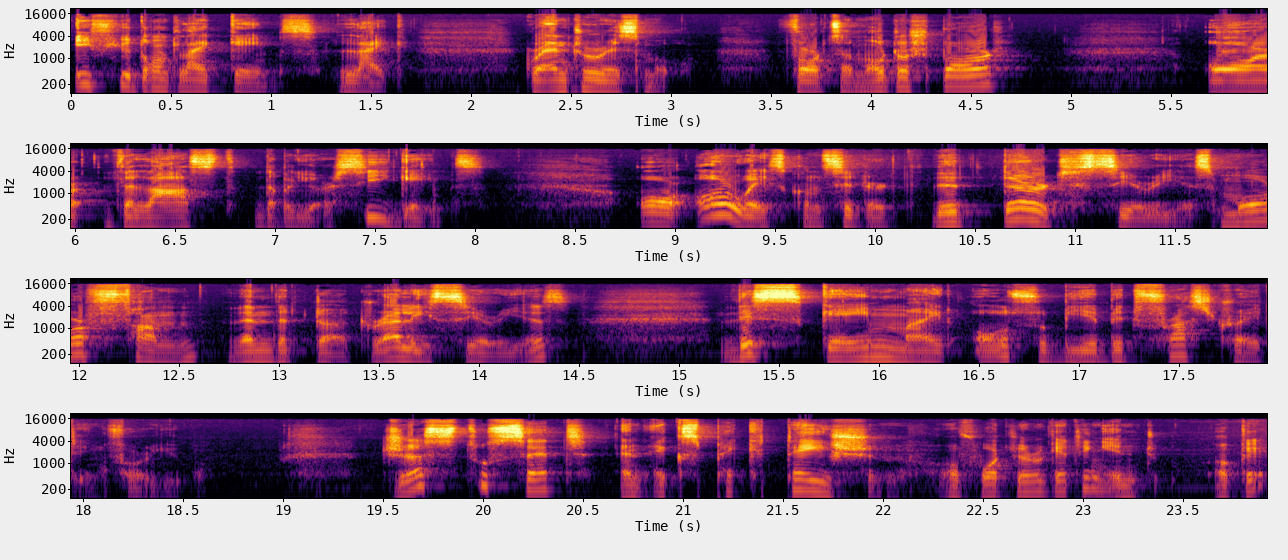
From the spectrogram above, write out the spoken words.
if you don't like games like Gran Turismo, Forza Motorsport, or the last WRC games, or always considered the Dirt series more fun than the Dirt Rally series, this game might also be a bit frustrating for you. Just to set an expectation of what you're getting into, okay?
